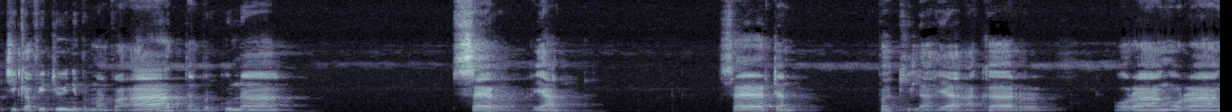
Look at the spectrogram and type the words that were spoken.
jika video ini bermanfaat dan berguna share ya. Share dan bagilah ya agar orang-orang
